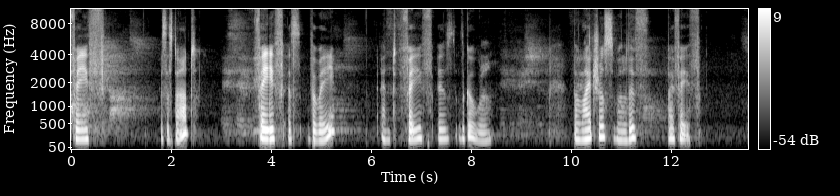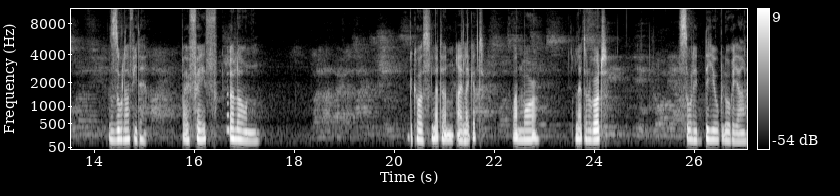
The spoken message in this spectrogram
Faith is the start, faith is the way, and faith is the goal. The righteous will live by faith. Sola fide, by faith alone. Because Latin, I like it. One more Latin word. Soli Deo Gloria.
